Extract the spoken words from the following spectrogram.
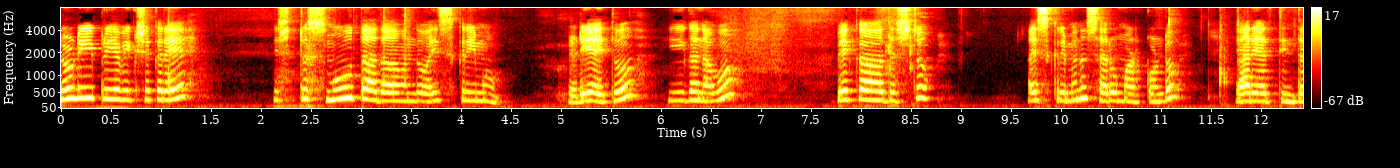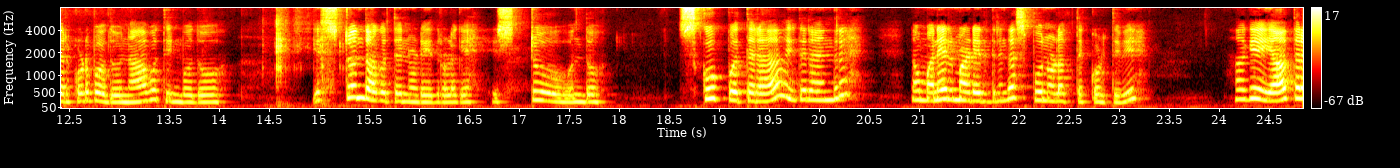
ನೋಡಿ ಪ್ರಿಯ ವೀಕ್ಷಕರೇ ಇಷ್ಟು ಸ್ಮೂತಾದ ಒಂದು ಐಸ್ ಕ್ರೀಮು ರೆಡಿ ಆಯಿತು. ಈಗ ನಾವು ಬೇಕಾದಷ್ಟು ಐಸ್ ಕ್ರೀಮನ್ನು ಸರ್ವ್ ಮಾಡಿಕೊಂಡು ಯಾರ್ಯಾರು ತಿಂತಾರೆ ಕೊಡ್ಬೋದು, ನಾವು ತಿನ್ಬೋದು. ಎಷ್ಟೊಂದು ಆಗುತ್ತೆ ನೋಡಿ ಇದರೊಳಗೆ, ಎಷ್ಟು ಒಂದು ಸ್ಕೂಪ್ ಥರ ಇದರ ಅಂದರೆ ನಾವು ಮನೇಲಿ ಮಾಡಿರೋದ್ರಿಂದ ಸ್ಪೂನ್ ಒಳಗೆ ತೆಕ್ಕೊಳ್ತೀವಿ. ಹಾಗೆ ಯಾವ ಥರ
